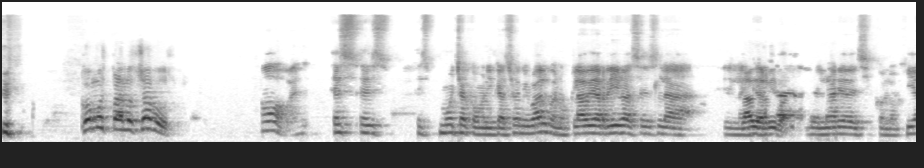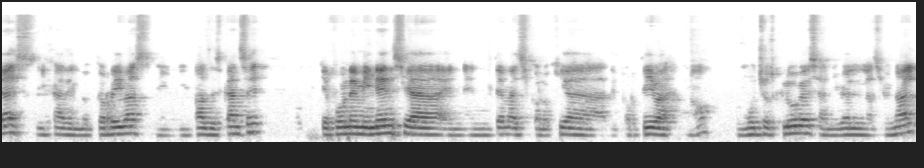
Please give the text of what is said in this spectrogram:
¿Cómo es para los chavos? Oh, es, es, es, mucha comunicación igual. Bueno, Claudia Rivas es la, la del área de psicología, es hija del doctor Rivas, y, paz descanse, que fue una eminencia en, en, el tema de psicología deportiva, ¿no? Muchos clubes a nivel nacional.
